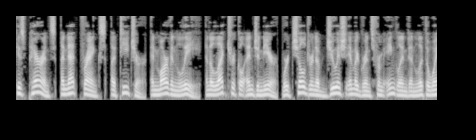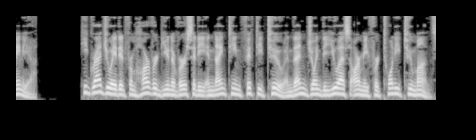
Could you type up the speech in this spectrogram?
His parents, Annette Franks, a teacher, and Marvin Lee, an electrical engineer, were children of Jewish immigrants from England and Lithuania. He graduated from Harvard University in 1952 and then joined the U.S. Army for 22 months.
